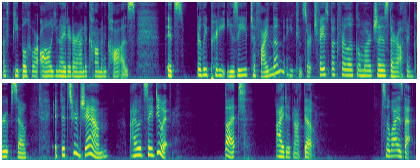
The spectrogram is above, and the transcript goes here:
of people who are all united around a common cause. It's really pretty easy to find them. You can search Facebook for local marches, they're often groups. So if it's your jam, I would say do it. But I did not go. So why is that?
